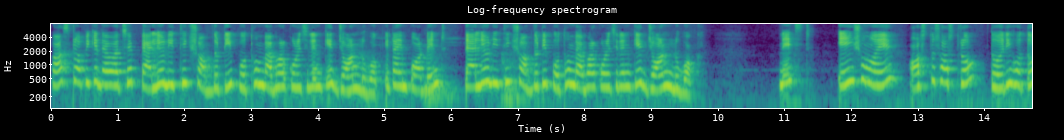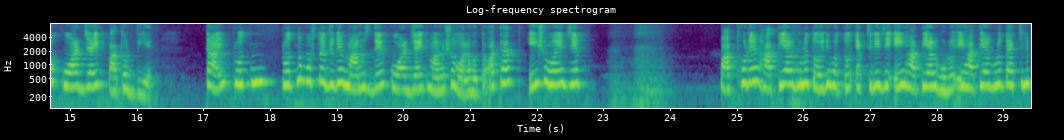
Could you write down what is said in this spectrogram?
ফার্স্ট টপিকে দেওয়া আছে প্যালিওলিথিক শব্দটি প্রথম ব্যবহার করেছিলেন কে জন লুবক। এটা ইম্পর্টেন্ট প্যালিওলিথিক শব্দটি প্রথম ব্যবহার করেছিলেন কে জন লুবক। নেক্সট এই সময়ে অস্ত্রশস্ত্র তৈরি হতো কোয়ারজাইট পাথর দিয়ে। তাই প্রত্ন- প্রত্নপ্রস্তর যুগের মানুষদের কোয়ারজাইট মানুষও বলা হতো। অর্থাৎ এই সময়ে যে পাথরের হাতিয়ারগুলো তৈরি হতো। অ্যাকচুয়ালি যে এই হাতিয়ারগুলো এই হাতিয়ারগুলো তো অ্যাকচুয়ালি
